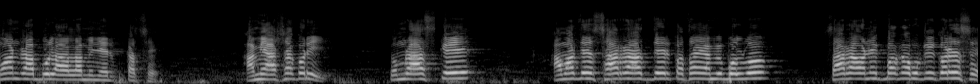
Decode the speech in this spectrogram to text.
মন রাব্বুল আলমিনের কাছে। আমি আশা করি তোমরা আজকে আমাদের স্যাররাদের কথাই আমি বলব স্যাররা অনেক বকাবকি করেছে,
